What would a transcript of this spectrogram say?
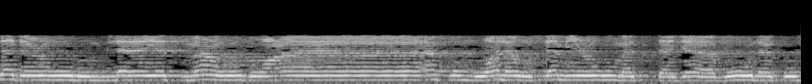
تدعوهم لا يسمعوا دعاءكم ولو سمعوا ما استجابوا لكم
